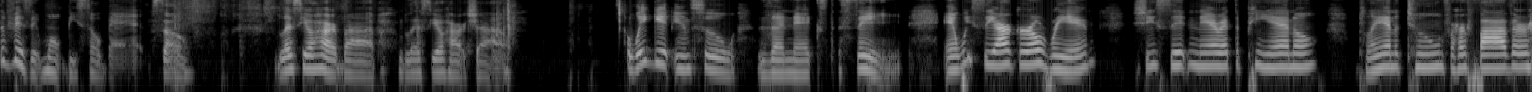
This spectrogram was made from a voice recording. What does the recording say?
the visit won't be so bad. So bless your heart, Bob. Bless your heart, child we get into the next scene and we see our girl Ren. She's sitting there at the piano playing a tune for her father.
